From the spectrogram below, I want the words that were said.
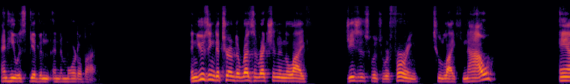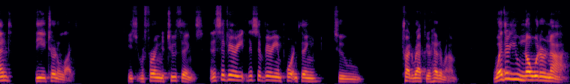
and he was given an immortal body. And using the term the resurrection and the life, Jesus was referring to life now and the eternal life. He's referring to two things. And it's a very this is a very important thing to try to wrap your head around. Whether you know it or not,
